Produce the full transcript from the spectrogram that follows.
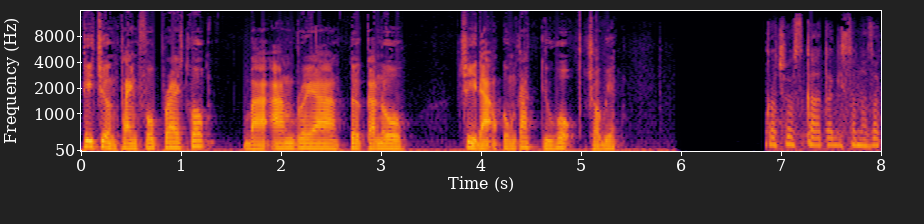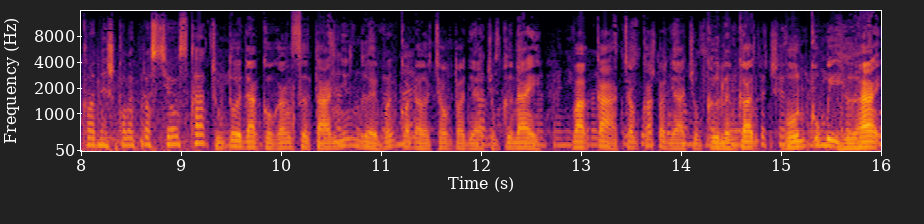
Thị trưởng thành phố Preskov, bà Andrea Tocano, chỉ đạo công tác cứu hộ cho biết. Chúng tôi đang cố gắng sơ tán những người vẫn còn ở trong tòa nhà chung cư này và cả trong các tòa nhà chung cư lân cận, vốn cũng bị hư hại.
